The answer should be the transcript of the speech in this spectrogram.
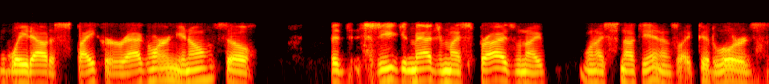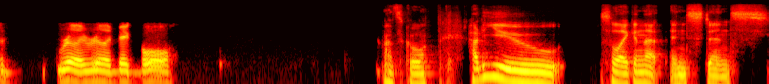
wait out a spike or a raghorn, you know? So, it, so you can imagine my surprise when I when I snuck in. I was like, good lord, it's a really really big bull. That's cool. How do you so like in that instance?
